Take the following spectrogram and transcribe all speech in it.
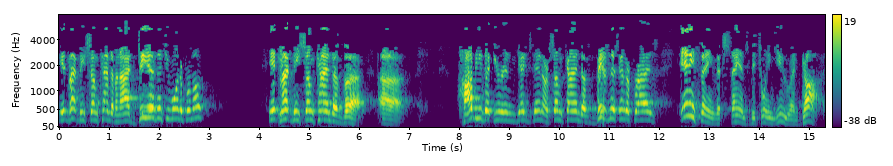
It might be some kind of an idea that you want to promote. It might be some kind of uh, uh, hobby that you're engaged in or some kind of business enterprise. Anything that stands between you and God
